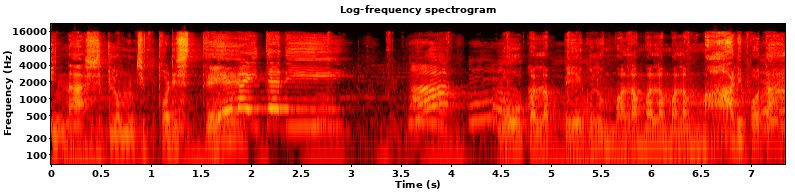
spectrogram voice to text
దీన్ని యాసిడ్లో ముంచి పొడిస్తే ఏమైతుంది లోపల పేగులు మల మల మల మాడిపోతాయి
